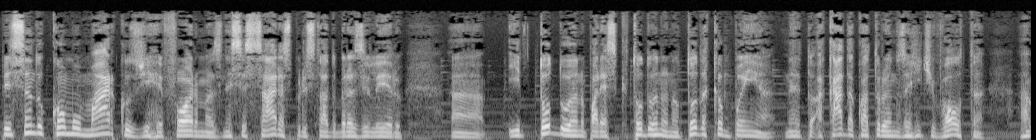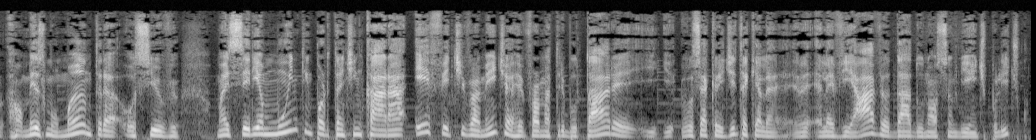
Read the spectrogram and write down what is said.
Pensando como marcos de reformas necessárias para o Estado brasileiro, uh, e todo ano parece que, todo ano não, toda campanha, né, a cada quatro anos a gente volta ao mesmo mantra, ô Silvio, mas seria muito importante encarar efetivamente a reforma tributária e, e você acredita que ela, é, ela é viável dado o nosso ambiente político?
